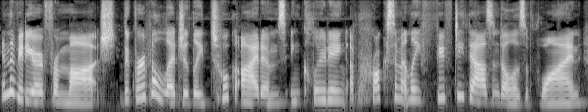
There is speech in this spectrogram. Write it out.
In the video from March, the group allegedly took items including approximately $50,000 of wine,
